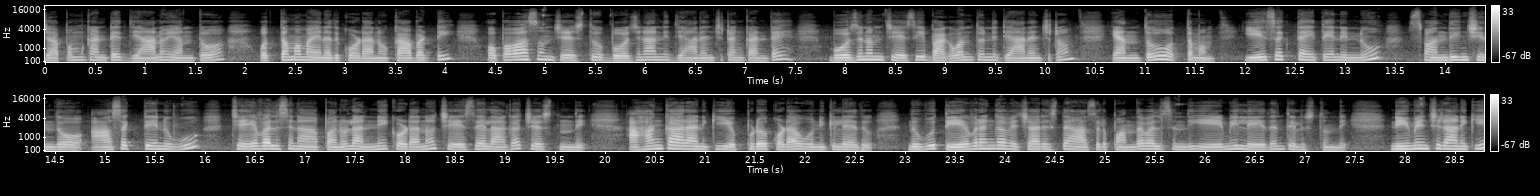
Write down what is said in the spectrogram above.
జపం కంటే ధ్యానం ఎంతో ఉత్తమమైనది కూడాను. కాబట్టి ఉపవాసం చేస్తూ భోజనాన్ని ధ్యానించటం కంటే భోజనం చేసి భగవంతుణ్ణి ధ్యానించటం ఎంతో ఉత్తమం. ఏ శక్తి అయితే నిన్ను స్పందించిందో ఆ శక్తే నువ్వు చేయవలసిన పనులన్నీ కూడాను చేసేలాగా చేస్తుంది. అహంకారానికి ఎప్పుడూ కూడా ఉనికి లేదు. నువ్వు తీవ్రంగా విచారిస్తే అసలు పొందవలసింది ఏమీ లేదని తెలుస్తుంది. నియమించడానికి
